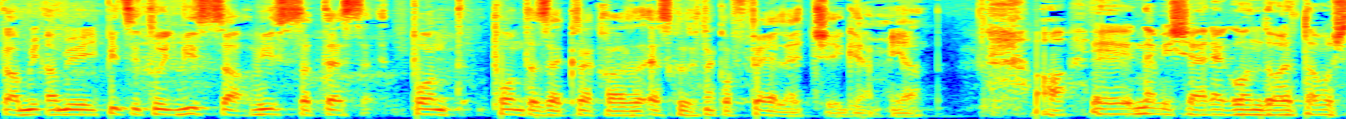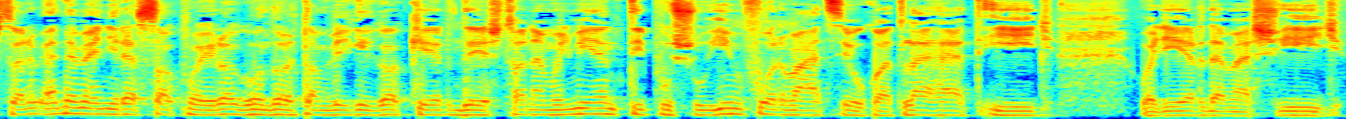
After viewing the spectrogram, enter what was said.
ami, ami egy picit úgy vissza, visszatesz pont, pont ezeknek az eszközöknek a fejlettsége miatt. A, nem is erre gondoltam, most nem ennyire szakmailag gondoltam végig a kérdést, hanem hogy milyen típusú információkat lehet így, vagy érdemes így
